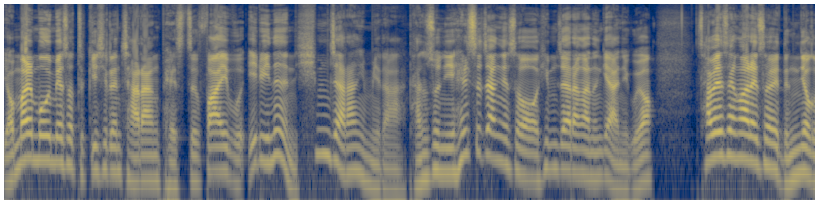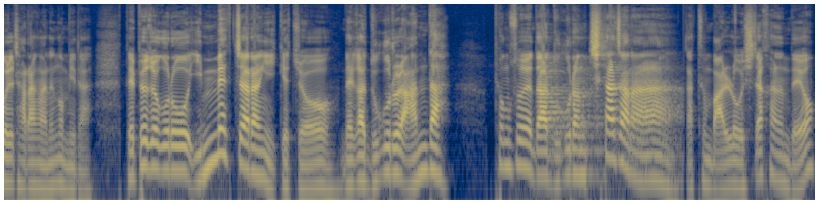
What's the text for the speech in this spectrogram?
연말 모임에서 듣기 싫은 자랑 베스트 5 1위는 힘 자랑입니다. 단순히 헬스장에서 힘 자랑하는 게 아니고요. 사회생활에서의 능력을 자랑하는 겁니다. 대표적으로 인맥 자랑이 있겠죠. 내가 누구를 안다. 평소에 나 누구랑 친하잖아. 같은 말로 시작하는데요.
